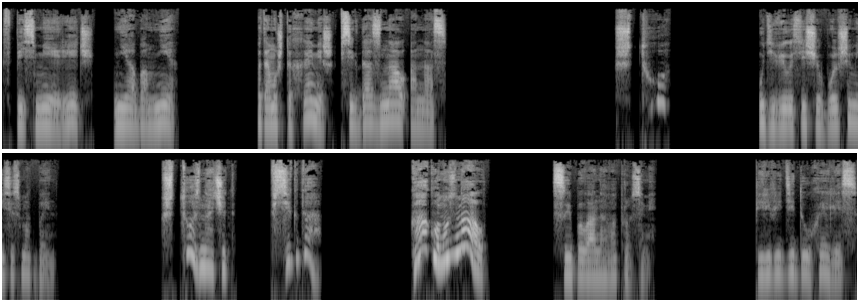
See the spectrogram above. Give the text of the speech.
В письме речь не обо мне, потому что Хэмиш всегда знал о нас. «Что?» — удивилась еще больше миссис Макбейн. «Что значит «всегда»? Как он узнал?» Сыпала она вопросами. «Переведи дух, Элис»,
